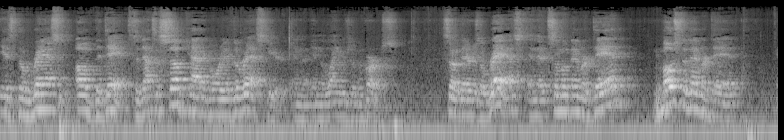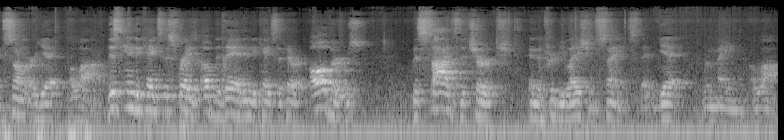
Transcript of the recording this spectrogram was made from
is the rest of the dead. So that's a subcategory of the rest here in the, in the language of the verse. So there's a rest, and that some of them are dead, most of them are dead, and some are yet alive. This indicates, this phrase of the dead indicates that there are others besides the church and the tribulation saints that yet remain alive.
